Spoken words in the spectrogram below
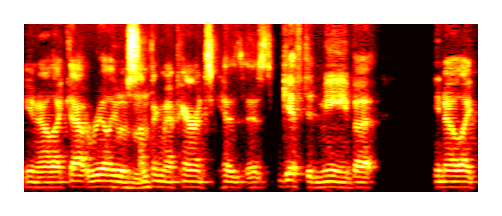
you know, like that really was mm-hmm. something my parents has, has gifted me. But you know, like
